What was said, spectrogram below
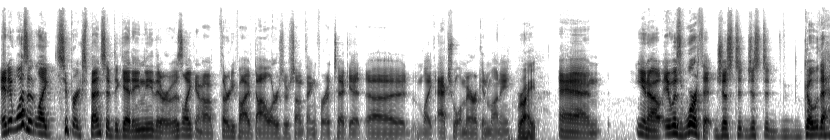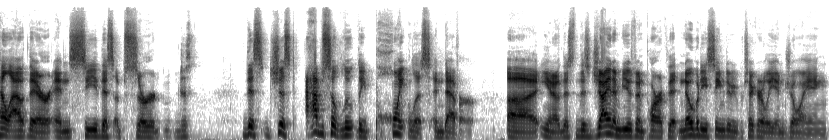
and it wasn't like super expensive to get in either. It was like you know thirty five dollars or something for a ticket, uh, like actual American money. right. and you know it was worth it just to just to go the hell out there and see this absurd just this just absolutely pointless endeavor uh you know this this giant amusement park that nobody seemed to be particularly enjoying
